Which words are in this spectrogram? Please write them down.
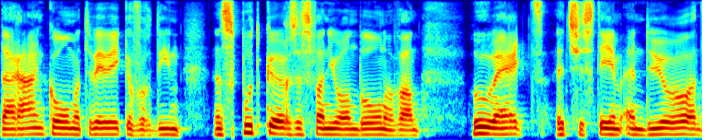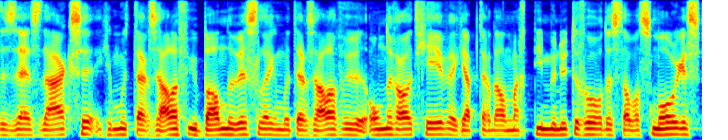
daaraan komen, twee weken voordien, een spoedcursus van Johan Bonen van hoe werkt het systeem enduro, de zesdaagse. Je moet daar zelf je banden wisselen, je moet daar zelf je onderhoud geven. Je hebt er dan maar tien minuten voor, dus dat was morgens.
